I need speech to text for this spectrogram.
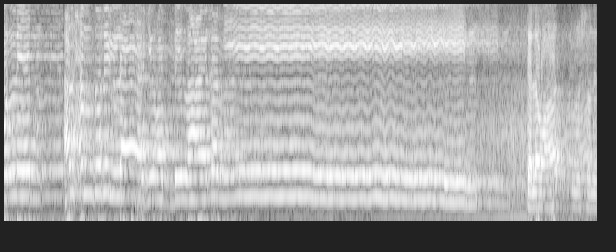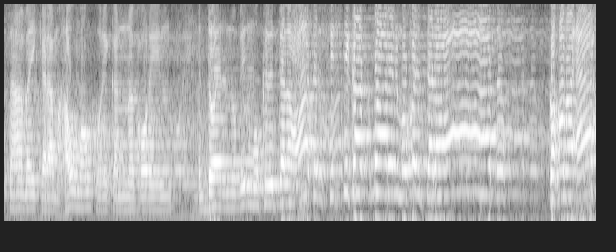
করলেন, আলহামদুলিল্লাহি রাব্বিল আলামিন। তেলাওয়াতগুলো শুনে সাহাবাই কেরাম হাউমাউ করে কান্না করেন। দয়ের নবীর কখনো এক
